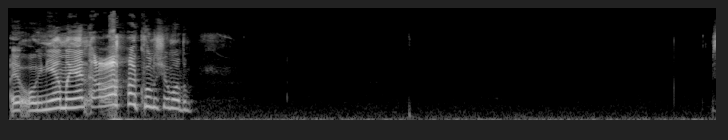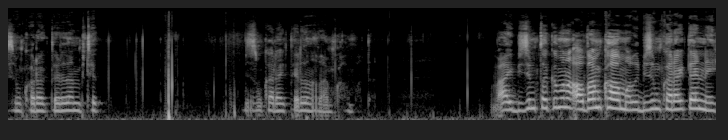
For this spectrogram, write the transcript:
Ay oynayamayan Aa, konuşamadım. Bizim karakterden bir tek bizim karakterden adam kalmadı. Ay bizim takımın adam kalmadı. Bizim karakter ne?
